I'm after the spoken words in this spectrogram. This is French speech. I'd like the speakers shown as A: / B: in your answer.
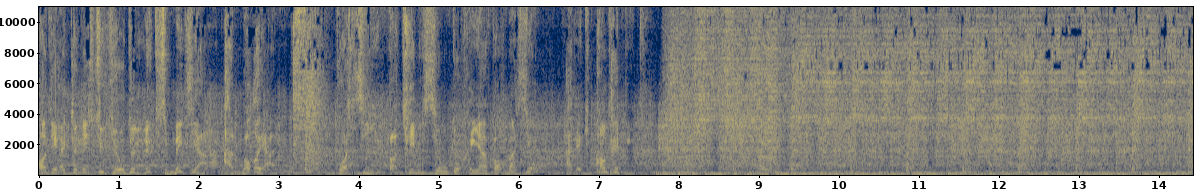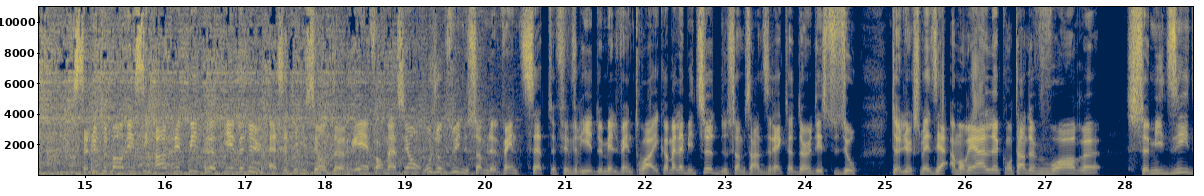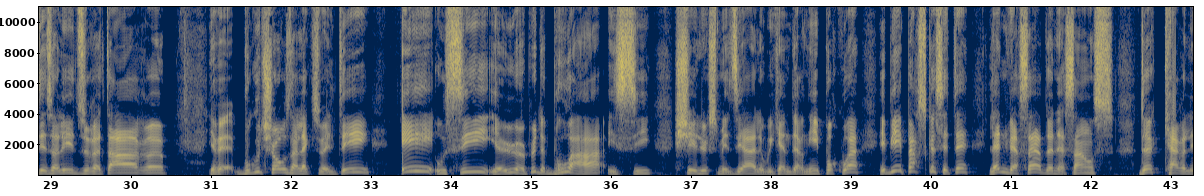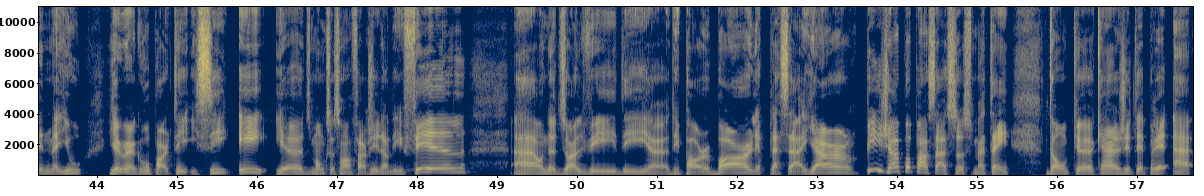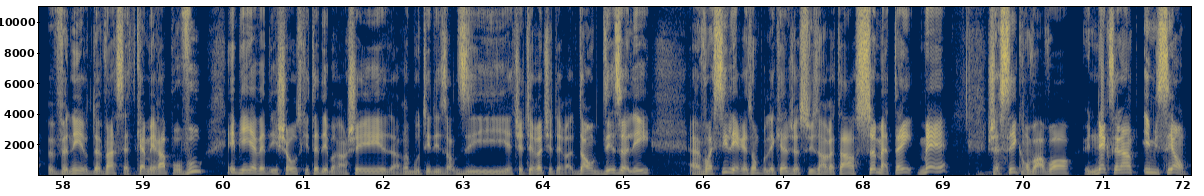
A: en direct des studios de Lux Media à Montréal. Voici votre émission de réinformation avec André Pitre.
B: Salut tout le monde, ici André Pitre, bienvenue à cette émission de réinformation. Aujourd'hui, nous sommes le 27 février 2023 et comme à l'habitude, nous sommes en direct d'un des studios de Lux Media à Montréal. Content de vous voir euh, ce midi. Désolé du retard. Il y avait beaucoup de choses dans l'actualité. Et aussi, il y a eu un peu de brouhaha ici chez Lux Media le week-end dernier. Pourquoi? Eh bien, parce que c'était l'anniversaire de naissance de Caroline Mayou. Il y a eu un gros party ici et il y a du monde qui se sont enfargés dans des fils. Euh, on a dû enlever des, euh, des power bars, les replacer ailleurs. Puis j'avais pas pensé à ça ce matin. Donc, euh, quand j'étais prêt à venir devant cette caméra pour vous, eh bien, il y avait des choses qui étaient débranchées, de rebooter des ordis, etc., etc. Donc, désolé. voici les raisons pour lesquelles je suis en retard ce matin, mais je sais qu'on va avoir une excellente émission.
